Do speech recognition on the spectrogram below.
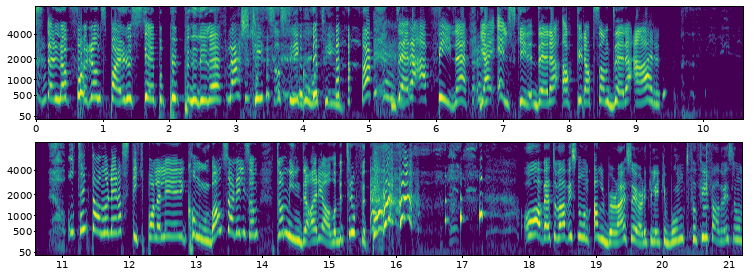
Stell deg foran speilet og se på puppene dine! Flash tits og si gode ting. Dere er fine! Jeg elsker dere akkurat som dere er! Og tenk da, Når dere har stikkball eller kanonball, så er det liksom Du har mindre areal å bli truffet på. Og vet du hva, hvis noen albuer deg, så gjør det ikke like vondt. For fy fader, hvis noen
